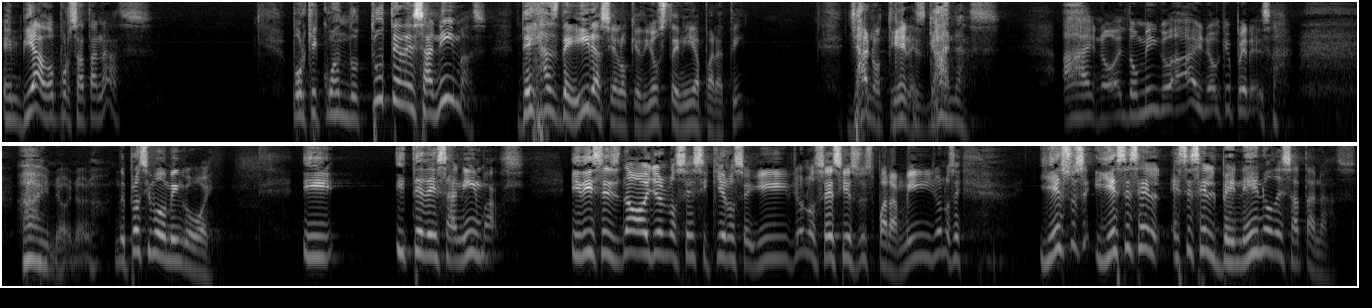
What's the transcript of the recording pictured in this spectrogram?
enviado por Satanás. Porque cuando tú te desanimas, dejas de ir hacia lo que Dios tenía para ti. Ya no tienes ganas. Ay, no, el domingo, ay, no, qué pereza. Ay, no, no, no. El próximo domingo voy. Y, y te desanimas y dices, no, yo no sé si quiero seguir, yo no sé si eso es para mí, yo no sé. Y, eso es, y ese, es el, ese es el veneno de Satanás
